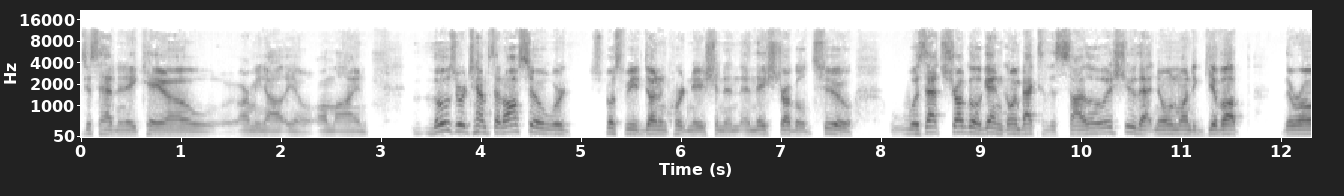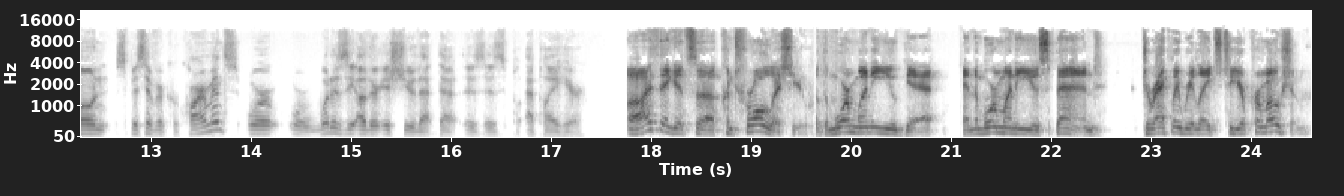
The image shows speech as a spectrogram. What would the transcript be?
DISA had an AKO, Army now, you know, online. Those were attempts that also were supposed to be done in coordination, and, and they struggled too. Was that struggle again going back to the silo issue that no one wanted to give up their own specific requirements, or or what is the other issue that that is is at play here? Uh, I think it's a control issue. The more money you get and the more money you spend directly relates to your promotion.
